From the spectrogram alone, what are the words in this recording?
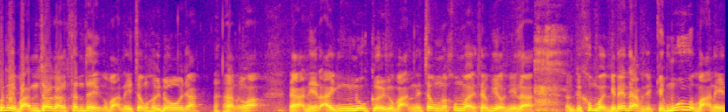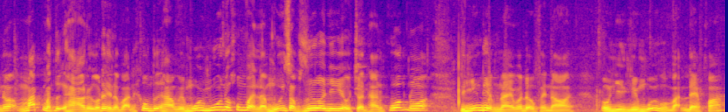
Có thể bạn cho rằng thân thể của bạn ấy trông hơi đô chăng? Đúng không ạ? Chẳng hạn như là anh nụ cười của bạn ấy trông nó không phải theo kiểu như là, cái không phải cái nét đẹp, thì cái mũi của bạn ấy nó, mắt mà tự hào thì có thể là bạn không tự hào về mũi. Mũi nó không phải là mũi dọc dưa như kiểu chuẩn Hàn Quốc, đúng không ạ? Thì những điểm này bắt đầu phải nói. Ô, nhìn cái mũi của bạn đẹp quá.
